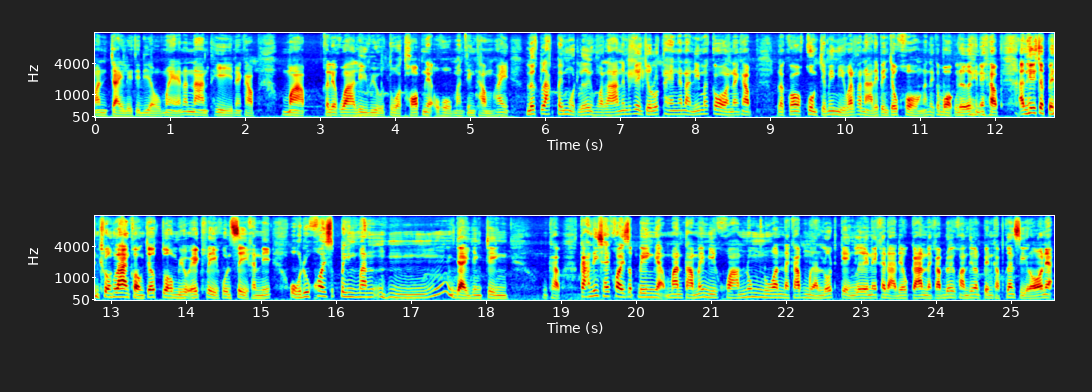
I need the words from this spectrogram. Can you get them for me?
มั่นใจเลยทีเดียวแหมนานๆทีนะครับมาเขาเรียกว่ารีวิวตัวท็อปเนี่ยโอ้โหมันจึงทำให้เลิ่กลั่กไปหมดเลยหัวล้านไม่เคยเจอรถแพงขนาดนี้มาก่อนนะครับแล้วก็คงจะไม่มีวาสนาได้เป็นเจ้าของอันนี้ก็บอกเลยนะครับอันนี้จะเป็นช่วงล่างของเจ้าตัว MU-X 4 คูณ4คันนี้โอ้ดูคอยล์สปริงมันใหญ่จริง ๆ ครับการที่ใช้คอยสปริงเนี่ยมันทำให้มีความนุ่มนวลนะครับเหมือนรถเก่งเลยในขนาดเดียวกันนะครับด้วยความที่มันเป็นขับเคลื่อน4ล้อเนี่ย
